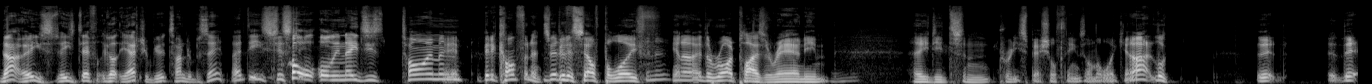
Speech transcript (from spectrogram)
No, he's he's definitely got the attributes, hundred percent. He's just All, all he needs is time and Yeah, a bit of confidence, a Bit bit, of- of self belief. You know, the right players around him. He did some pretty special things on the weekend. Ah, look, the, the,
